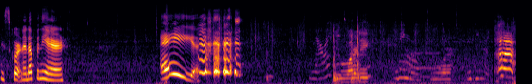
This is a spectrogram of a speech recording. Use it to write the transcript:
He's squirting it up in the air. Hey! Water, Dee. More? Need more water. Ah!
